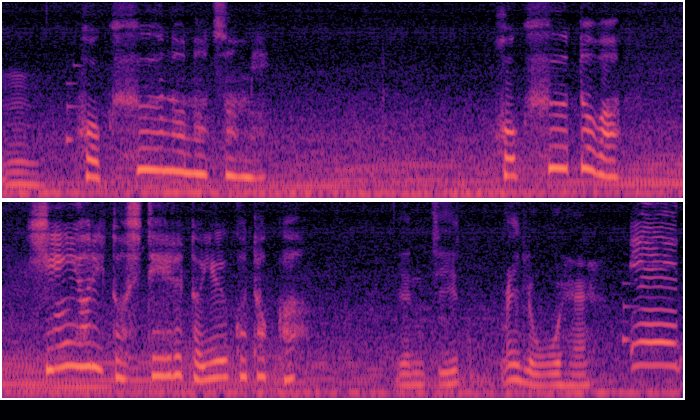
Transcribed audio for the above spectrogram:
อืม 北風の望み北風とはひんやりとしているということか เย็นจี๊ดไม่รู้แฮะ えー、っ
